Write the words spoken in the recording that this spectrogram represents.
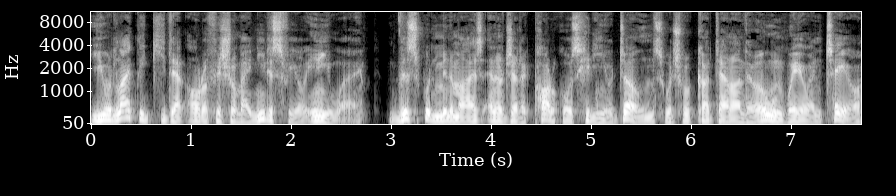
You would likely keep that artificial magnetosphere anyway. This would minimize energetic particles hitting your domes, which would cut down on their own wear and tear,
